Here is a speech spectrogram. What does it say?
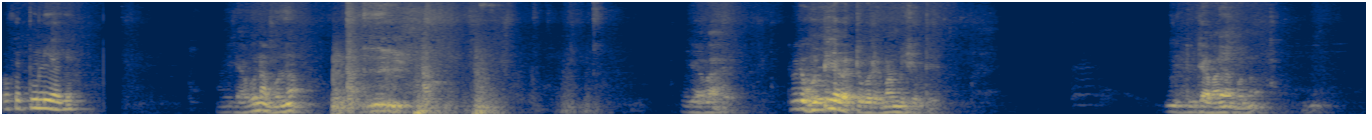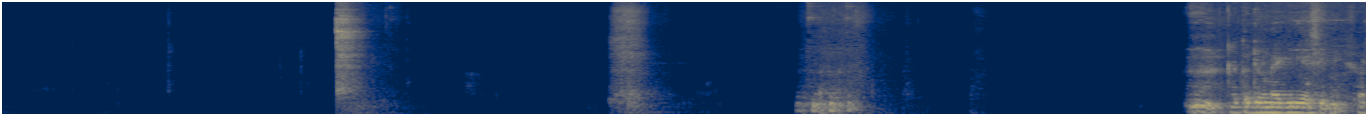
ওকে তুলি আগে। যাব না, বোনো যাবা তুমি তো ঘুরতে যাবে একটু করে মাম্মির সাথে। তুই যাবা না বোনো এত জন্য ম্যাগি নিয়ে আসিনি স্যার।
